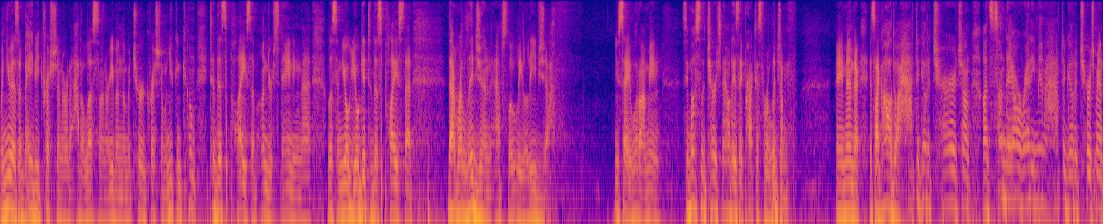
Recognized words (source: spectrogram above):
when you, as a baby Christian or an adolescent or even the mature Christian, when you can come to this place of understanding that, listen, you'll, you'll get to this place that, that religion absolutely leaves you. You say, what do I mean? See, most of the church nowadays, they practice religion. Amen. They're, it's like, oh, do I have to go to church on, on Sunday already? Man, I have to go to church. Man,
